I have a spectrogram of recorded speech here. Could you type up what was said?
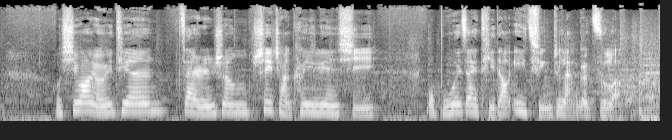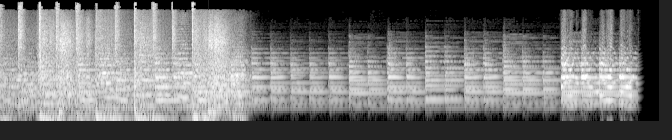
我希望有一天在人生是一场刻意练习，我不会再提到疫情这两个字了。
